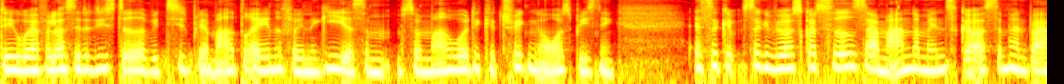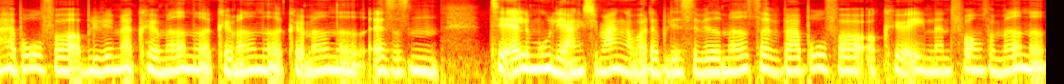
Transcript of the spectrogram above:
det er jo i hvert fald også et af de steder, vi tit bliver meget drænet for energi, og som, som meget hurtigt kan trigge en overspisning altså, så, kan, så kan vi også godt sidde sammen med andre mennesker, og simpelthen bare have brug for at blive ved med at køre mad ned, og køre mad ned, og køre mad ned. Altså sådan til alle mulige arrangementer, hvor der bliver serveret mad, så har vi bare brug for at køre en eller anden form for mad ned.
